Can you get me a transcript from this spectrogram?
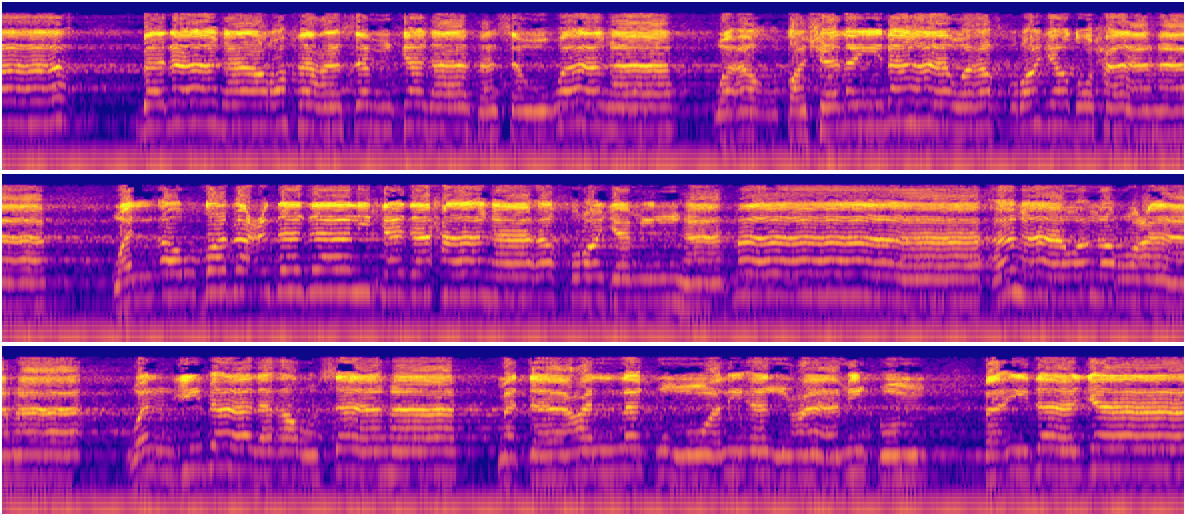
بناها رفع سمكها فسواها وأغطش ليلها وأخرج ضحاها. والأرض بعد ذلك دحاها أخرج منها ماءها ومرعاها. والجبال أرساها متاعا لكم ولأنعامكم. فإذا جاءت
